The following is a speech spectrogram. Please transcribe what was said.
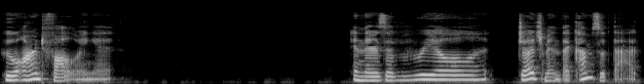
who aren't following it. And there's a real judgment that comes with that.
